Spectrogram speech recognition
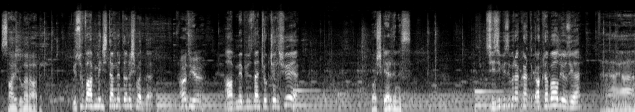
Saygılar abi. Yusuf abim eniştemle tanışmadı da. Hadi ya. Abim hepimizden çok çalışıyor ya. Hoş geldiniz. Sizi bizi bırak artık akraba alıyoruz ya. Ha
